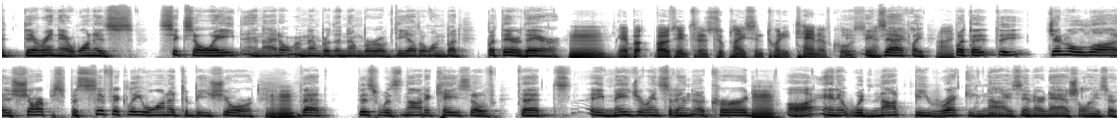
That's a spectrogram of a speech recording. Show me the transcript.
it, they're in there. One is 608, and I don't remember the number of the other one, but but they're there. Mm. Yeah, but both incidents took place in 2010, of course. yeah. Exactly. Right. But the, the General uh, Sharp specifically wanted to be sure Mm-hmm. that this was not a case of that a major incident occurred Mm. uh, and it would not be recognized internationally. So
